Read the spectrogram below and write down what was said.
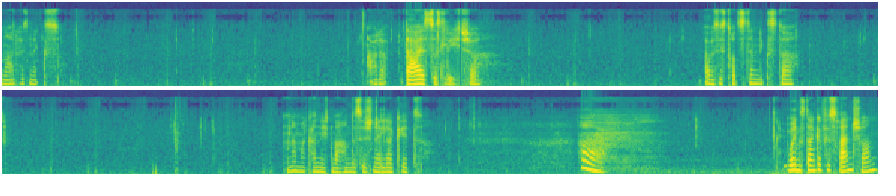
Na, da ist nix. Aber da, da ist das Licht schon. Aber es ist trotzdem nichts da. Na, man kann nicht machen, dass es schneller geht. Ah. Übrigens, danke fürs Reinschauen.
